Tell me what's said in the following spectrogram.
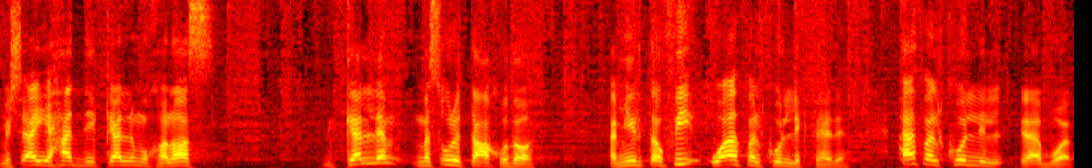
مش أي حد يتكلم وخلاص. يتكلم مسؤول التعاقدات. أمير توفيق وقفل كل الاجتهادات قفل كل الأبواب.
